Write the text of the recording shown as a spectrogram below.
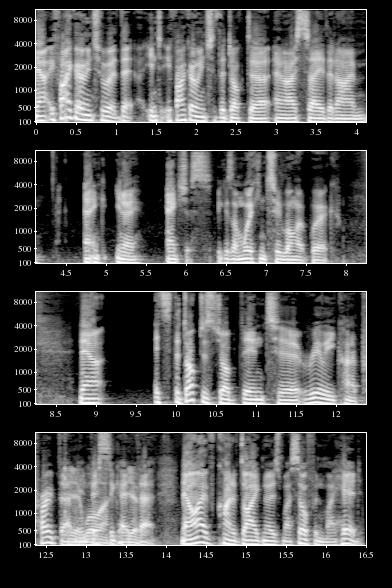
Now, if I go into it, that into, if I go into the doctor and I say that I'm, you know, anxious because I'm working too long at work, now it's the doctor's job then to really kind of probe that Yeah, and why? investigate Yeah. that. Now, I've kind of diagnosed myself in my head,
